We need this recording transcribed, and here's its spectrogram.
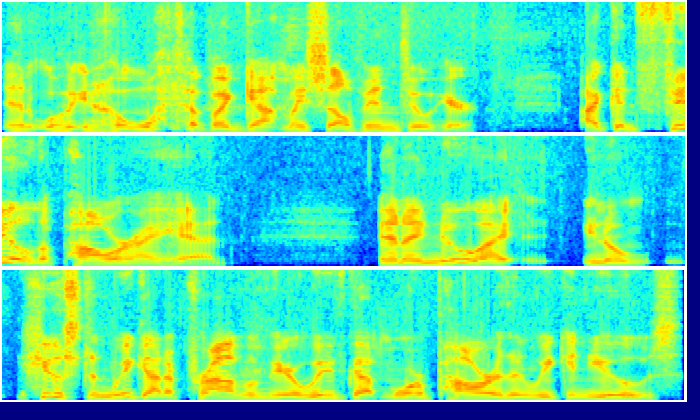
And well, you know what have I got myself into here? I could feel the power I had, and I knew I, you know, Houston, we got a problem here. We've got more power than we can use.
